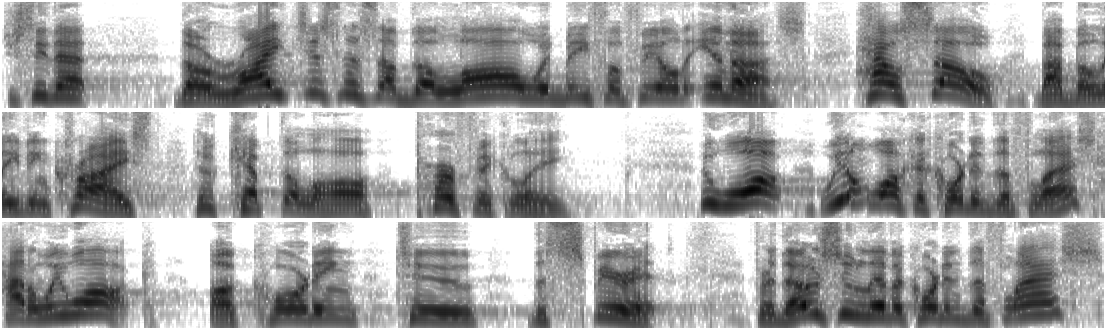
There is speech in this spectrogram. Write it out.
Do you see that? The righteousness of the law would be fulfilled in us. How so? By believing Christ, who kept the law perfectly. Who walk, we don't walk according to the flesh. How do we walk? According to the Spirit. For those who live according to the flesh,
